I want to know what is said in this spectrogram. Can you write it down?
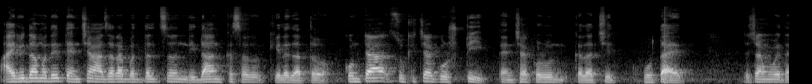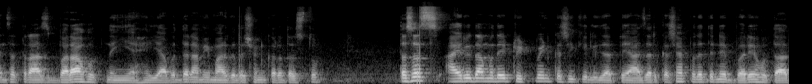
आयुर्वेदामध्ये त्यांच्या आजाराबद्दलचं निदान कसं केलं जातं कोणत्या चुकीच्या गोष्टी त्यांच्याकडून कदाचित होत आहेत ज्याच्यामुळे त्यांचा त्रास बरा होत नाही आहे याबद्दल आम्ही मार्गदर्शन करत असतो. तसंच आयुर्वेदामध्ये ट्रीटमेंट कशी केली जाते आजार कशा पद्धतीने बरे होतात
